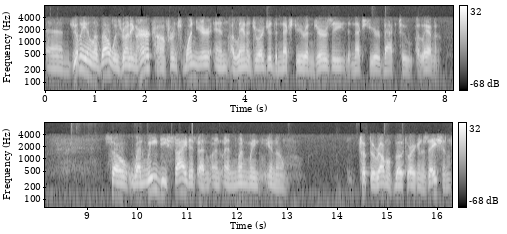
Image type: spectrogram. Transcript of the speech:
And Jillian Lavelle was running her conference one year in Atlanta, Georgia, the next year in Jersey, the next year back to Atlanta. So when we decided, and, and, and when we, you know, took the realm of both organizations,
